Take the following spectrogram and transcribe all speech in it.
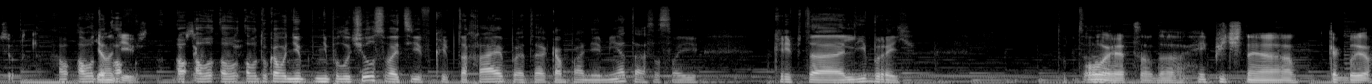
все-таки. А, а вот, Я а, надеюсь. А, а, вот, а, а вот у кого не, не получилось войти в криптохайп, это компания Meta со своей криптолиброй. Ой, это, да, эпичная, как бы,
